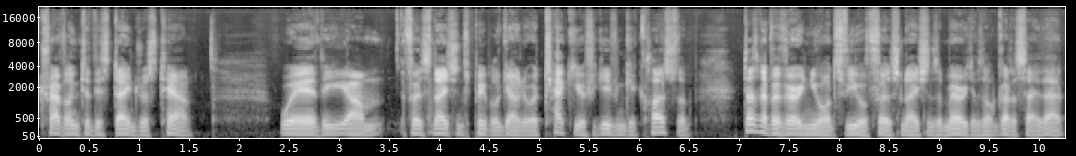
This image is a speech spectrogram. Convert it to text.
traveling to this dangerous town where the um, First Nations people are going to attack you if you even get close to them. Doesn't have a very nuanced view of First Nations Americans, I've got to say that.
